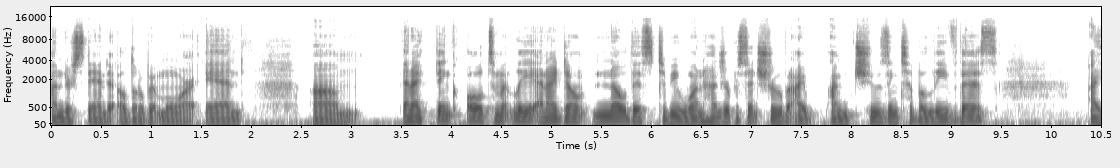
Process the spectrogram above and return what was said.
understand it a little bit more. And um, and I think ultimately, and I don't know this to be 100% true, but I, I'm choosing to believe this. I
